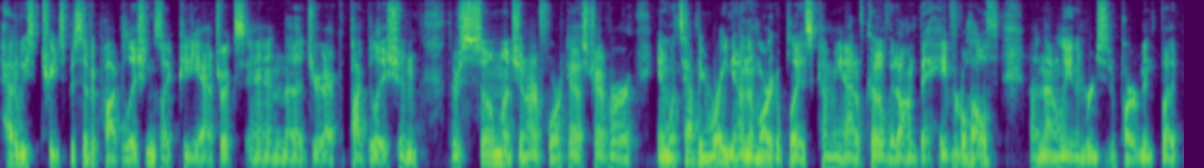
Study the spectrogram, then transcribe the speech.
How do we treat specific populations like pediatrics and the geriatric population? There's so much in our forecast, Trevor, and what's happening right now in the marketplace coming out of COVID on behavioral health, uh, not only in the emergency department, but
